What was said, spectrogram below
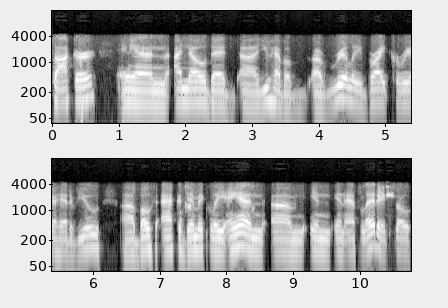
soccer, and I know that uh, you have a, a, really bright career ahead of you, uh, both academically and um, in in athletics. So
